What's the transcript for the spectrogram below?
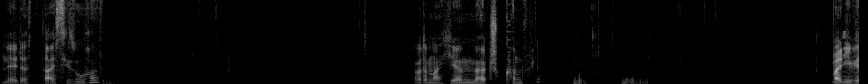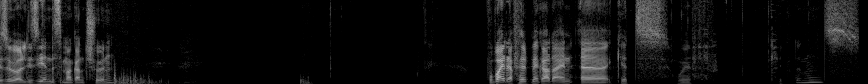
Ne, da ist die Suche. Warte mal, hier Merge Conflict. Weil die visualisieren das immer ganz schön. Wobei, da fällt mir gerade ein, äh, Git with Kittens.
